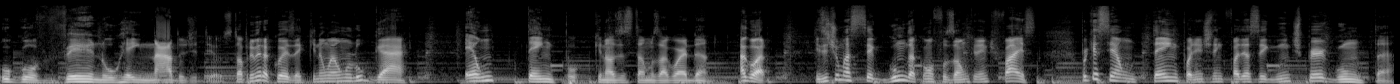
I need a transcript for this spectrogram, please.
o governo, o reinado de Deus. Então, a primeira coisa é que não é um lugar, é um tempo que nós estamos aguardando. Agora, existe uma segunda confusão que a gente faz, porque se é um tempo, a gente tem que fazer a seguinte pergunta:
